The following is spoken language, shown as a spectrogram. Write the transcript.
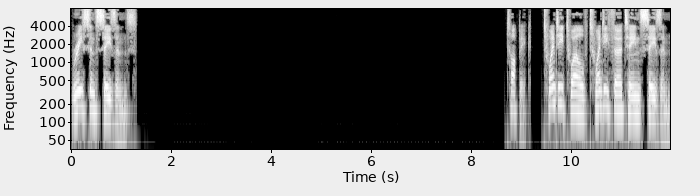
Recent seasons. Topic: 2012-2013 season.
